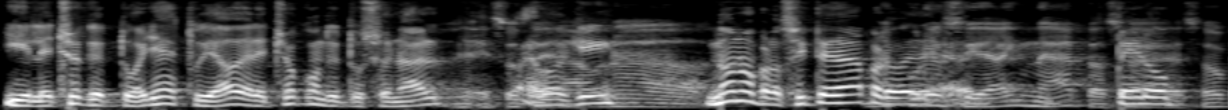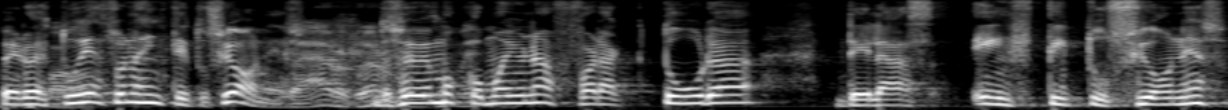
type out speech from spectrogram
y el hecho de que tú hayas estudiado derecho constitucional. Eso te da no, no, pero sí te da. Pero, curiosidad innata. pero pero estudias son las instituciones. Claro, claro, Entonces vemos cómo hay una fractura de las instituciones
